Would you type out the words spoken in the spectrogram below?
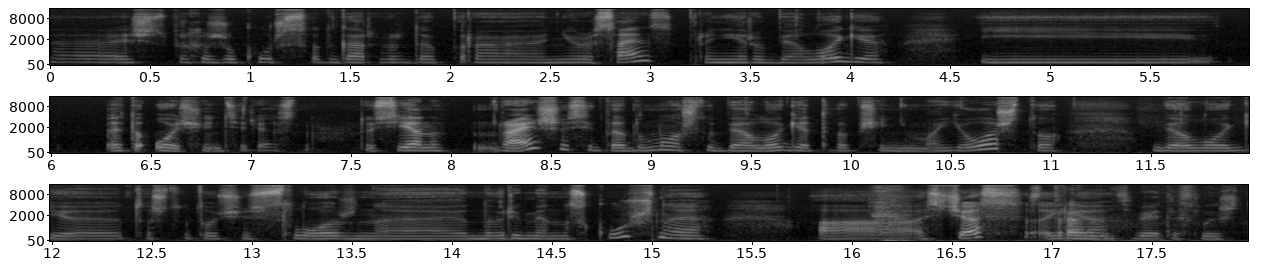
Э, я сейчас прохожу курс от Гарварда про neuroscience, про нейробиологию, и это очень интересно. То есть я раньше всегда думала, что биология это вообще не мое, что биология это что-то очень сложное, одновременно скучное, а сейчас Странно я... тебя это слышать.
